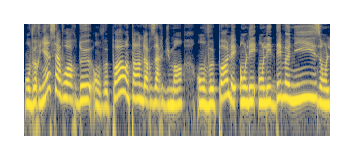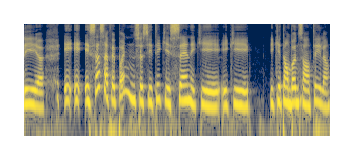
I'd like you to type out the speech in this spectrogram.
On veut rien savoir d'eux. On veut pas entendre leurs arguments. On veut pas les, on les, on les démonise. On les, euh, et, et, et ça, ça fait pas une société qui est saine et qui est, et qui est, et qui est en bonne santé, là.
